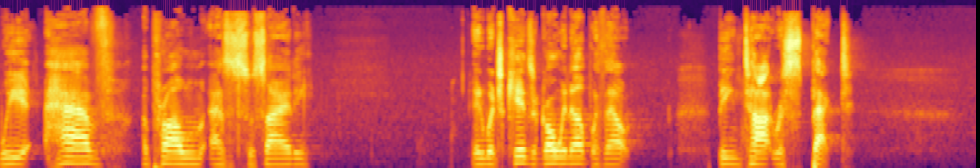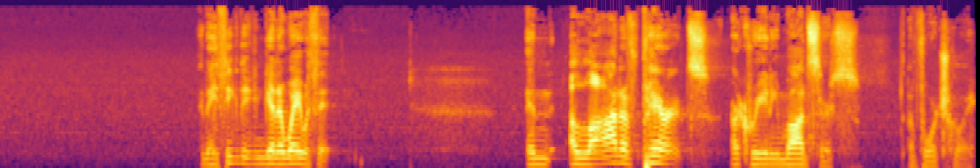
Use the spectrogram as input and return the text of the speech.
we have a problem as a society in which kids are growing up without being taught respect. And they think they can get away with it. And a lot of parents are creating monsters, unfortunately.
